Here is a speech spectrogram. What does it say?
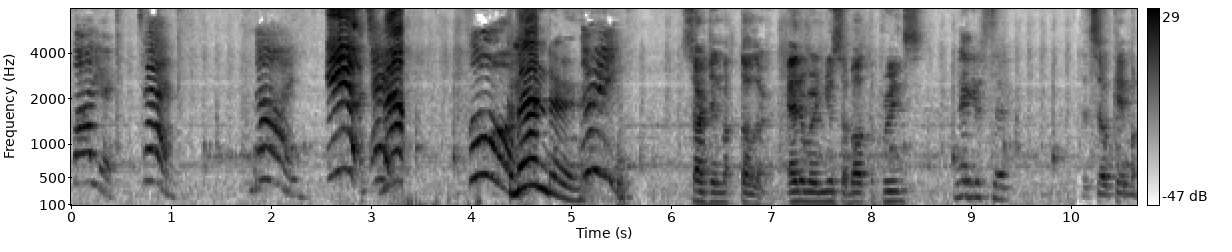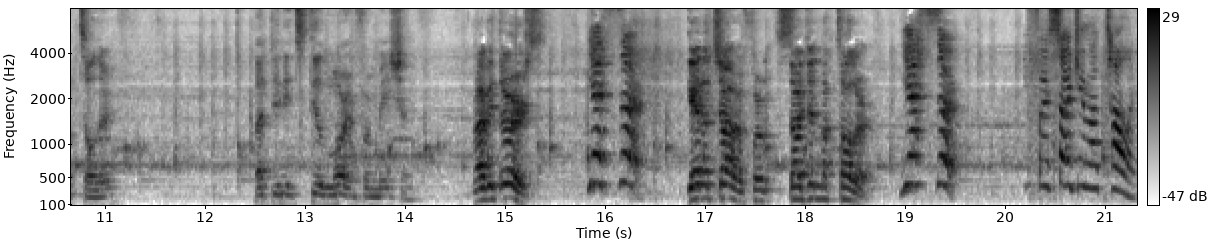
fire. Ten, nine, Ew, eight, four, Commander! three. Sergeant McToller, any more news about the prince? Negative, sir. That's okay, McToller. But we need still more information. Rabbiters, Yes, sir. get a chart for Sergeant McToller. Yes, sir. For Sergeant McToller.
